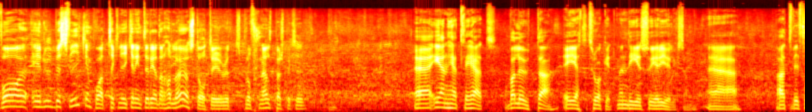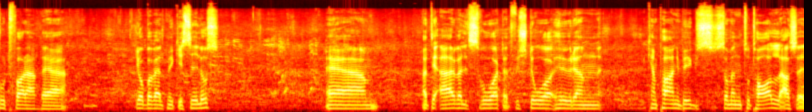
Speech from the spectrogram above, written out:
Vad är du besviken på att tekniken inte redan har löst åt dig ur ett professionellt perspektiv? Eh, enhetlighet, valuta är jättetråkigt, men det är, så är det ju liksom. Eh, att vi fortfarande jobbar väldigt mycket i silos. Eh, att det är väldigt svårt att förstå hur en kampanj byggs som en total, alltså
